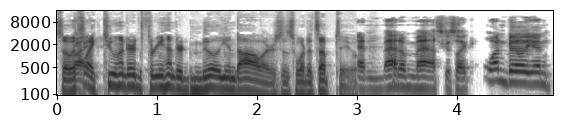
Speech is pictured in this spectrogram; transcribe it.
So it's Right. like 200 300 million dollars is what it's up to. And Madame Mask is like one billion.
